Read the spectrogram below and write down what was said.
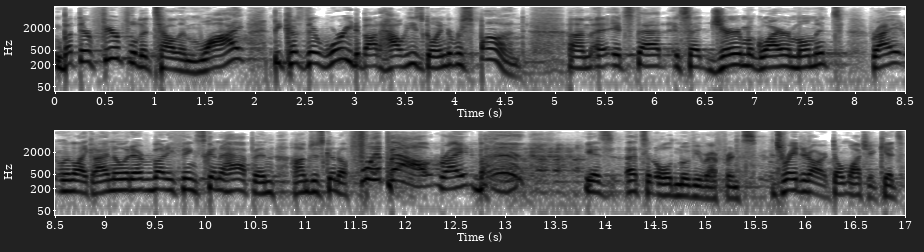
but they're fearful to tell him. Why? Because they're worried about how he's going to respond. Um, it's that it's that Jerry Maguire moment, right? When like I know what everybody thinks is going to happen. I'm just going to flip out, right? yes, that's an old movie reference. It's rated R. Don't watch it, kids.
